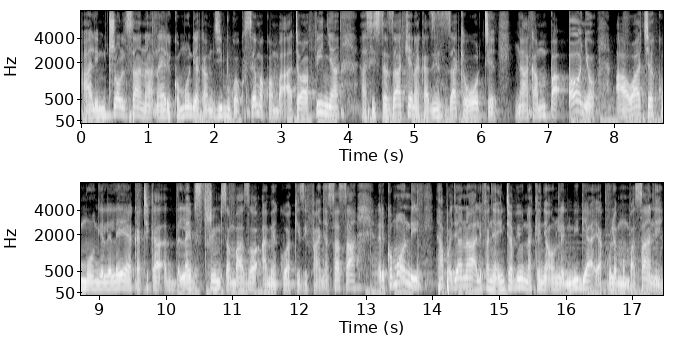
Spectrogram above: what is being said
alimtroll sana na Eric Omondi akamjibu kwa kusema kwamba atawafinya asista zake na cousins zake wote, na akampa onyo awache kumwongelelea katika live streams ambazo amekuwa akizifanya. Sasa Rico Mondi hapo jana alifanya interview na Kenya Online Media ya kule Mombasani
